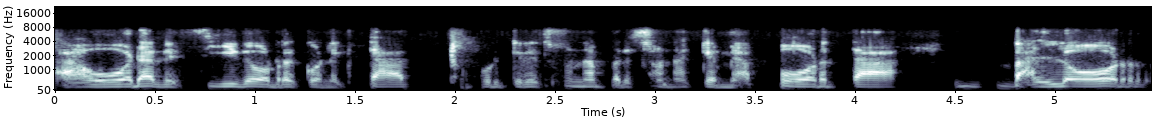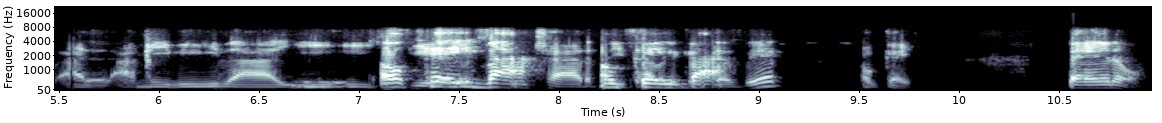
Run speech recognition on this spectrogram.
ahora decido reconectar porque eres una persona que me aporta valor a, a mi vida y, y Ok, quiero va, escucharte y ok, saber que estás bien. Ok, pero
